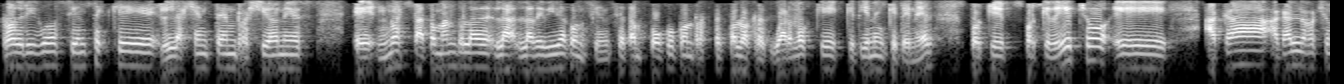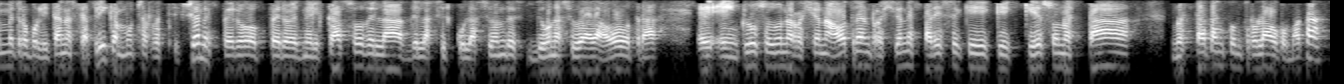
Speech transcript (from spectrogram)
Rodrigo, ¿sientes que la gente en regiones eh, no está tomando la, la, la debida conciencia tampoco con respecto a los resguardos que, tienen que tener, porque porque de hecho eh, acá acá en la región metropolitana se aplican muchas restricciones, pero pero en el caso de la de la circulación de, de una ciudad a otra eh, e incluso de una región a otra, en regiones parece que, que, que eso no está no está tan controlado como acá.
